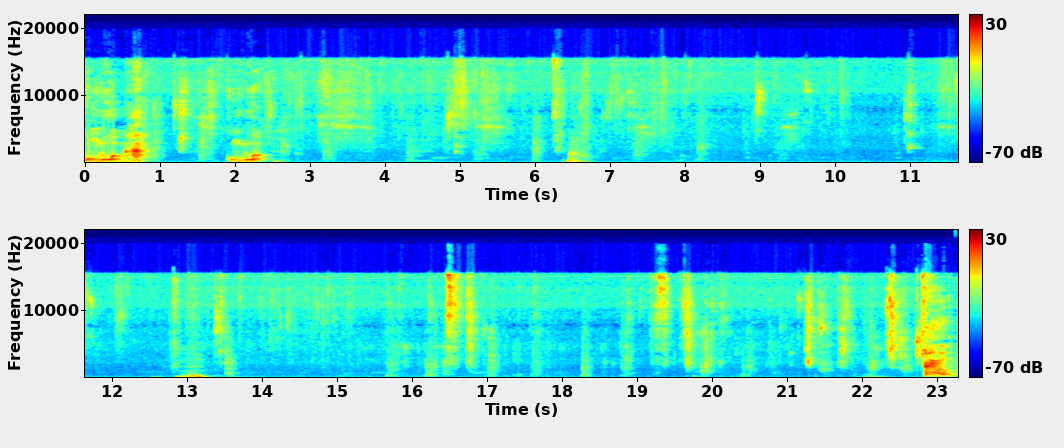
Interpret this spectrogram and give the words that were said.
กุ้งลวกนะคะ กุ้งลวกมังไก่อบ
